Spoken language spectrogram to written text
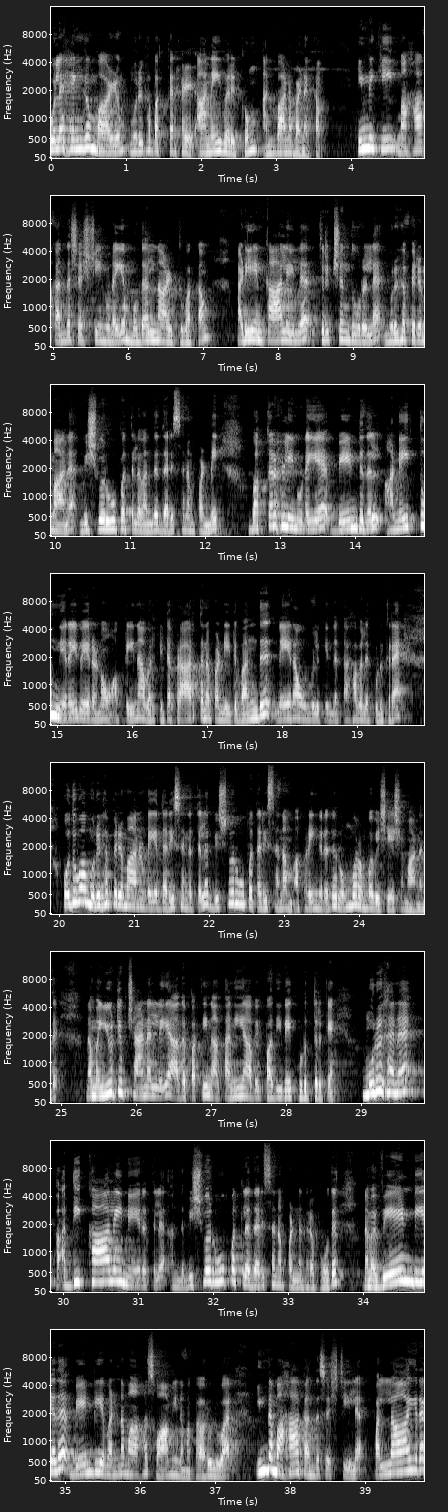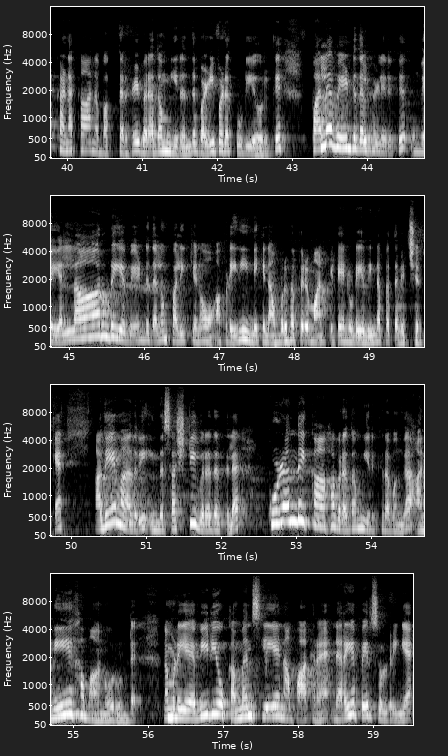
உலகெங்கும் வாழும் முருக பக்தர்கள் அனைவருக்கும் அன்பான வணக்கம். இன்னைக்கு மகா கந்த சஷ்டியினுடைய முதல் நாள் துவக்கம். அடியேன் காலையில் திருச்செந்தூரில் முருகப்பெருமான விஸ்வரூபத்தில் வந்து தரிசனம் பண்ணி பக்தர்களினுடைய வேண்டுதல் அனைத்தும் நிறைவேறணும் அப்படின்னு அவர்கிட்ட பிரார்த்தனை பண்ணிட்டு வந்து நேராக உங்களுக்கு இந்த தகவலை கொடுக்குறேன். பொதுவாக முருகப்பெருமானுடைய தரிசனத்தில் விஸ்வரூப தரிசனம் அப்படிங்கிறது ரொம்ப ரொம்ப விசேஷமானது. நம்ம யூடியூப் சேனல்லையே அதை பற்றி நான் தனியாகவே பதிவே கொடுத்துருக்கேன். முருகனை அதிகாலை நேரத்தில் அந்த விஸ்வரூபத்தில் தரிசனம் பண்ணுகிற போது நம்ம வேண்டியதை வேண்டிய வண்ணமாக சுவாமி நமக்கு அருள்வார். இந்த மகா கந்த சஷ்டியில் பல்லாயிரக்கணக்கான பக்தர்கள் விரதம் இருந்து வழிபடக்கூடியோருக்கு பல வேண்டுதல்கள் இருக்குது உங்கள் எல்லாருடைய வேண்டுதலும் பலிக்கணும் அப்படின்னு இன்னைக்கு நான் முருகப்பெருமான் கிட்டே என்னுடைய விண்ணப்பத்தை வச்சுருக்கேன். அதே மாதிரி இந்த சஷ்டி விரதத்தில் குழந்தைக்காக விரதம் இருக்கிறவங்க அநேகமானோர் உண்டு. நம்முடைய வீடியோ கமெண்ட்ஸ்லேயே நான் பார்க்குறேன். நிறைய பேர் சொல்கிறீங்க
